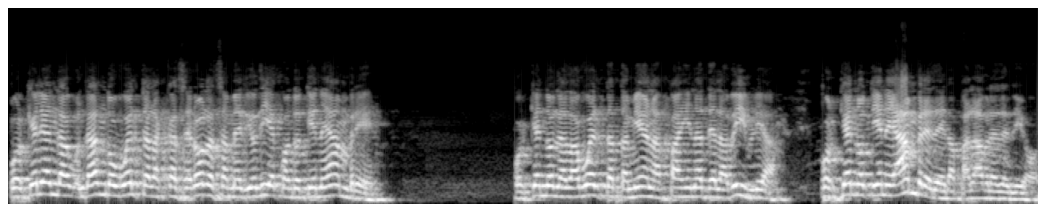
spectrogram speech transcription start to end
¿Por qué le andan dando vuelta a las cacerolas a mediodía cuando tiene hambre? ¿Por qué no le da vuelta también a las páginas de la Biblia? ¿Por qué no tiene hambre de la palabra de Dios?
